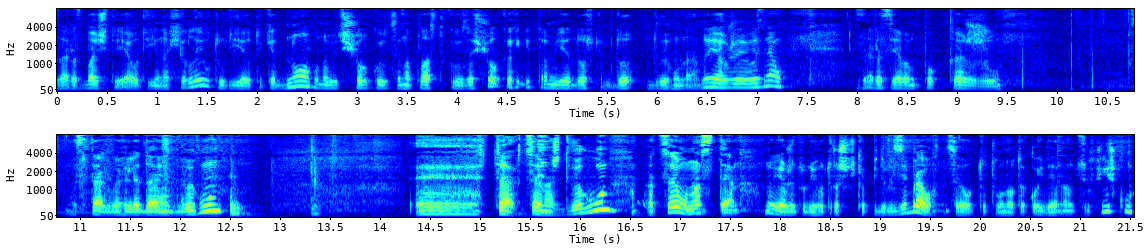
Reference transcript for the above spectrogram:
Зараз, бачите, я от її нахилив, тут є таке дно, воно відщолкується на пластикових защолках і там є доступ до двигуна. Ну, я вже його зняв. Зараз я вам покажу. Ось так виглядає двигун. Е, так, це наш двигун, а це у нас стен. Ну, я вже тут його трошечки підрозібрав. Це от тут воно тако йде на цю фішку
